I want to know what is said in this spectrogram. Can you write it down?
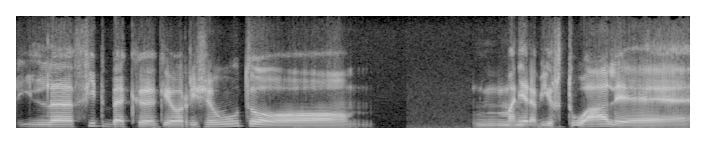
il feedback che ho ricevuto in maniera virtuale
